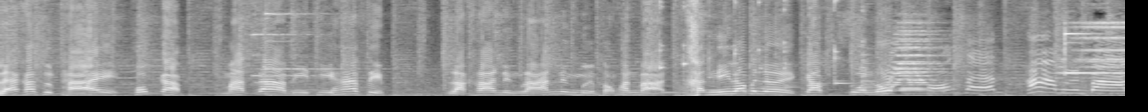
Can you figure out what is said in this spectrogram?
และคันสุดท้ายพบกับ Mazda BT 50ราคา 1 1 2 0 0 0 บาท คันนี้รับไปเลยกับส่วนลด 250,000 บาท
